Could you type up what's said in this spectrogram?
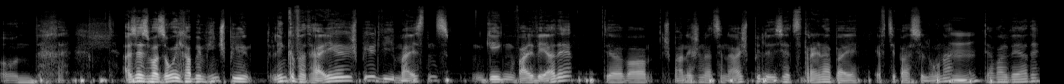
Und also es war so, ich habe im Hinspiel linker Verteidiger gespielt, wie meistens, gegen Valverde. Der war spanischer Nationalspieler, ist jetzt Trainer bei FC Barcelona, mhm. der Valverde.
